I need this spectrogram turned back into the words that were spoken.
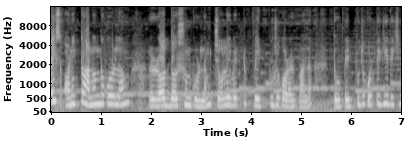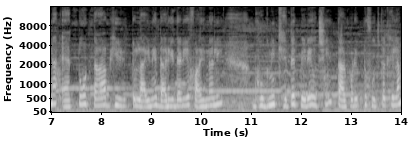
গাইস অনেক তো আনন্দ করলাম, রথ দর্শন করলাম। চলো এবার একটু পেট পুজো করার পালা। তো পেট পুজো করতে গিয়ে দেখি না, এতটা ভিড়। তো লাইনে দাঁড়িয়ে দাঁড়িয়ে ফাইনালি ঘুগনি খেতে পেরেওছি। তারপরে একটু ফুচকা খেলাম।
